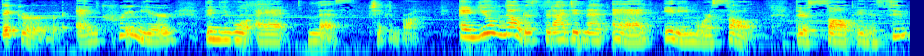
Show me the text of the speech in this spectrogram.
thicker and creamier, then you will add less chicken broth. And you'll notice that I did not add any more salt. There's salt in the soup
